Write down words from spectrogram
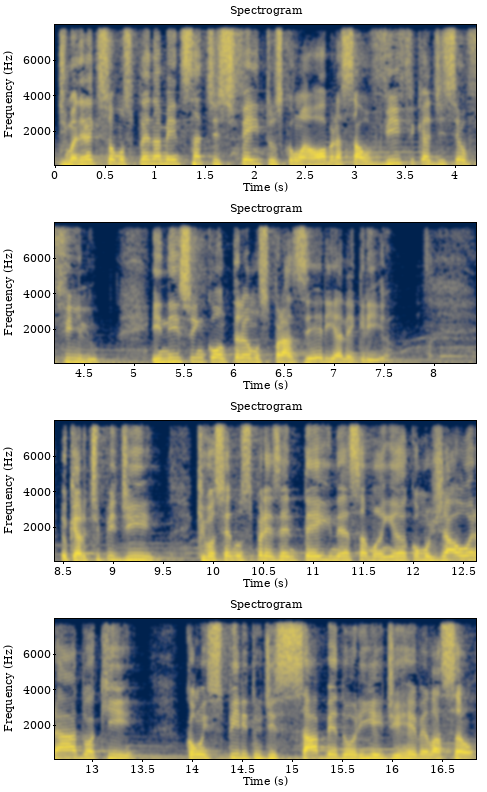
De maneira que somos plenamente satisfeitos com a obra salvífica de seu Filho, e nisso encontramos prazer e alegria. Eu quero te pedir que você nos presenteie nessa manhã, como já orado aqui, com o espírito de sabedoria e de revelação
